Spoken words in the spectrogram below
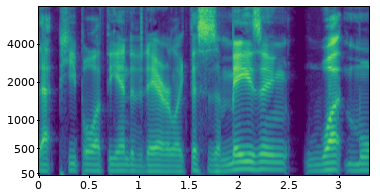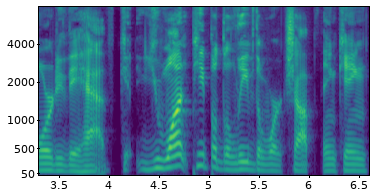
That people at the end of the day are like, this is amazing. What more do they have? You want people to leave the workshop thinking,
